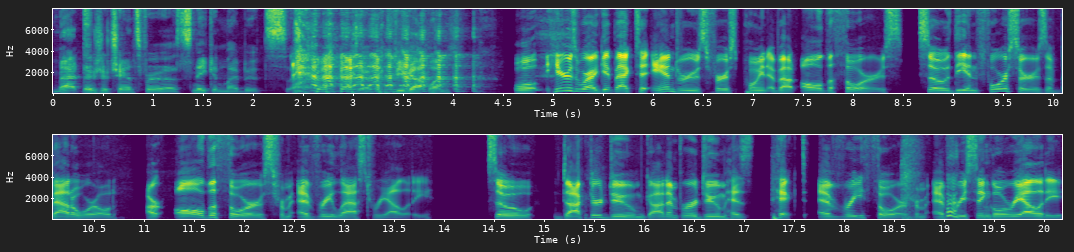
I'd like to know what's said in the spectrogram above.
Matt, there's your chance for a snake in my boots. Uh, joke, if you got one. Well, here's where I get back to Andrew's first point about all the Thors. So the enforcers of Battleworld are all the Thors from every last reality. So Doctor Doom, God Emperor Doom, has picked every Thor from every single reality,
